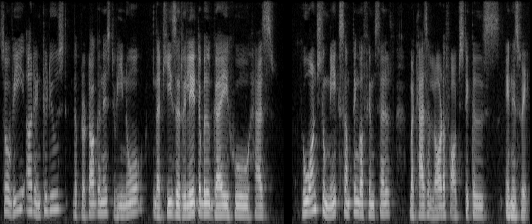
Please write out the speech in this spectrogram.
so we are introduced the protagonist we know that he's a relatable guy who has who wants to make something of himself but has a lot of obstacles in his way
